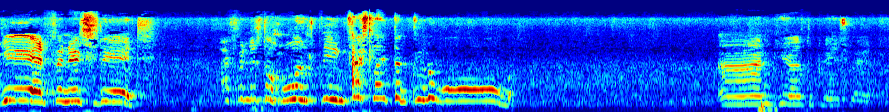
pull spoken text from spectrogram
Yeah, I finished it. I finished the whole thing, just like the globe. And here's the place where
